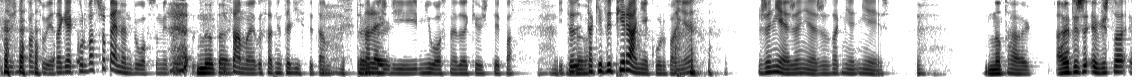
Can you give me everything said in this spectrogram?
i coś nie pasuje. Tak jak kurwa z Chopinem było w sumie. To jest No to samo, jak ostatnio te listy tam tak. znaleźli miłosne do jakiegoś typa. I to No. takie wypieranie, kurwa, nie? Że nie, że nie, że to tak nie, nie jest. No tak. Ale też, wiesz co, e,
